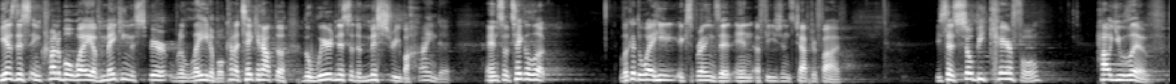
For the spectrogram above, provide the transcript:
He has this incredible way of making the Spirit relatable, kind of taking out the, the weirdness of the mystery behind it. And so take a look. Look at the way he explains it in Ephesians chapter 5. He says, So be careful how you live.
